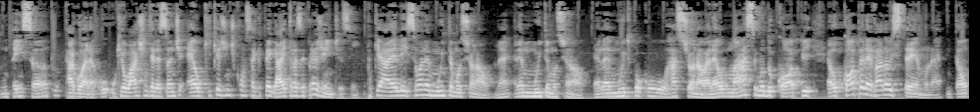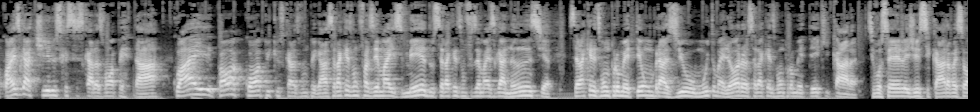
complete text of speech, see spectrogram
não tenho santo. Agora, o, o que eu acho interessante é o que, que a gente consegue pegar e trazer pra gente, assim. Porque a eleição, é muito emocional, né? Ela é muito emocional. Ela é muito pouco racional. Ela é o máximo do copy, é o copy elevado ao extremo, né? Então, quais gatilhos que esses caras vão apertar? Qual, qual a copy que os caras vão pegar? Será que eles vão fazer mais medo? Será que eles vão fazer mais ganância? Será que eles vão prometer um Brasil muito melhor? Ou será que eles vão prometer que, cara, se você eleger esse cara, vai ser um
